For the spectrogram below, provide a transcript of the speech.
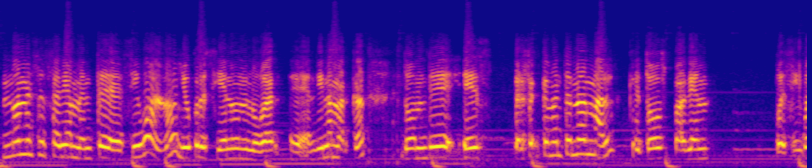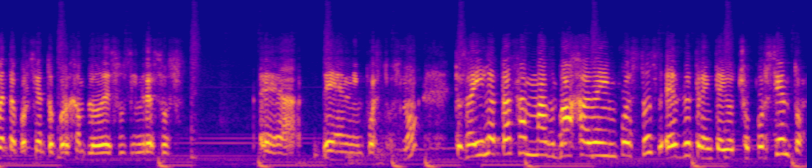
no necesariamente es igual, ¿no? Yo crecí en un lugar, eh, en Dinamarca, donde es perfectamente normal que todos paguen pues 50%, por ejemplo, de sus ingresos eh, en impuestos, ¿no? Entonces ahí la tasa más baja de impuestos es de 38%.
